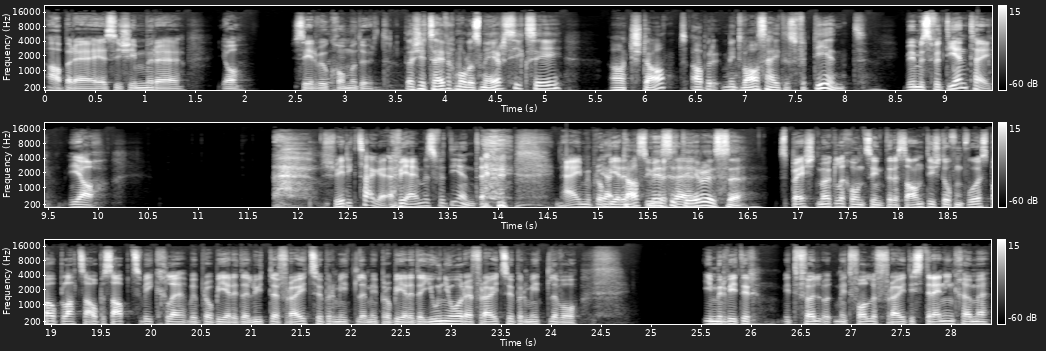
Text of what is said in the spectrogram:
Aber äh, es ist immer äh, ja, sehr willkommen dort. Das ist jetzt einfach mal ein Merci gesehen an die Stadt, aber mit was hat es verdient? Wie wir es verdient haben? Ja. Äh, schwierig zu sagen. Wie haben wir es verdient? Nein, wir probieren ja, das natürlich... Das müsst ihr wissen das Bestmögliche und das Interessanteste auf dem Fußballplatz alles abzuwickeln. Wir probieren den Leuten Freude zu übermitteln. Wir probieren den Junioren Freude zu übermitteln, die immer wieder mit, voll, mit voller Freude ins Training kommen.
